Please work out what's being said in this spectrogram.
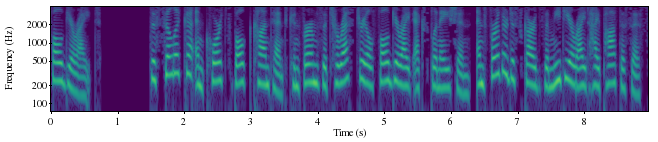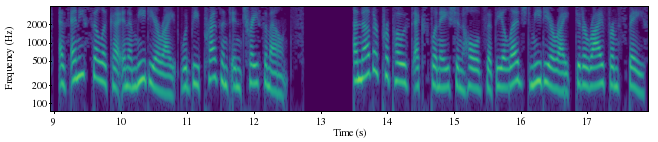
fulgurite. The silica and quartz bulk content confirms the terrestrial fulgurite explanation, and further discards the meteorite hypothesis, as any silica in a meteorite would be present in trace amounts. Another proposed explanation holds that the alleged meteorite did arrive from space,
